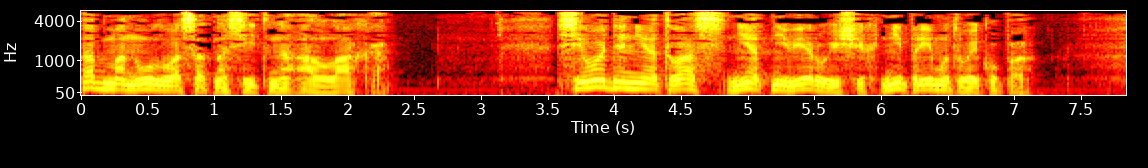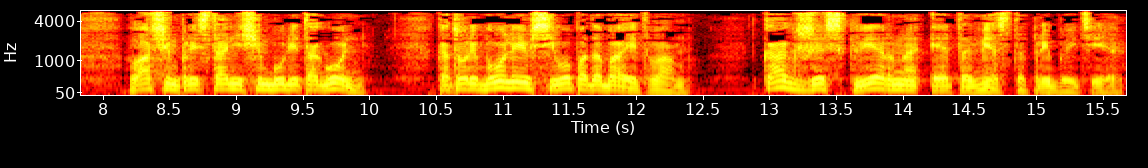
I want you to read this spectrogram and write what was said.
обманул вас относительно Аллаха. Сегодня ни от вас, ни от неверующих не примут выкупа. Вашим пристанищем будет огонь, который более всего подобает вам. Как же скверно это место прибытия!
